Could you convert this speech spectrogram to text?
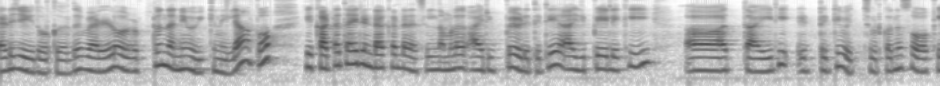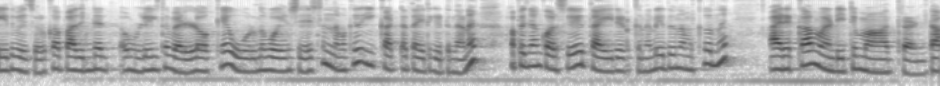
ആഡ് ചെയ്ത് കൊടുക്കുന്നത്. വെള്ളം ഒട്ടും തന്നെ ഒഴിക്കുന്നില്ല. അപ്പോൾ ഈ കട്ട തൈര് ഉണ്ടാക്കേണ്ടതെന്ന് വെച്ചാൽ നമ്മൾ അരിപ്പ എടുത്തിട്ട് അരിപ്പയിലേക്ക് ഈ തൈര് ഇട്ടിട്ട് വെച്ച് കൊടുക്കുക ഒന്ന് സോക്ക് ചെയ്ത് വെച്ച് കൊടുക്കുക അപ്പോൾ അതിന്റെ ഉള്ളിലത്തെ വെള്ളമൊക്കെ ഊർന്നു പോയതിന് ശേഷം നമുക്ക് ഈ കട്ട തൈര് കിട്ടുന്നതാണ്. അപ്പോൾ ഞാൻ കുറച്ച് തൈര് എടുക്കുന്നുണ്ട്. ഇത് നമുക്ക് ഒന്ന് അരക്കാൻ വേണ്ടിയിട്ട് മാത്രമാണ് കേട്ടോ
